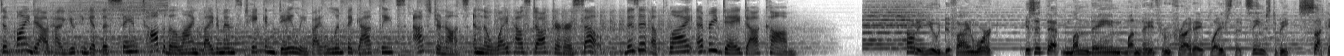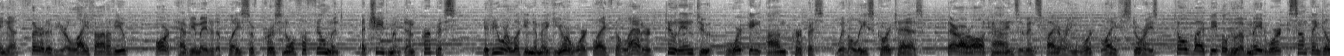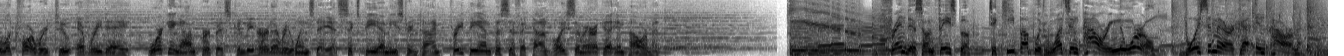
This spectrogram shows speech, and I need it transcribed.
To find out how you can get the same top of the line vitamins taken daily by Olympic athletes, astronauts, and the White House doctor herself, visit applyeveryday.com. How do you define work? Is it that mundane Monday through Friday place that seems to be sucking a third of your life out of you? Or have you made it a place of personal fulfillment, achievement, and purpose? If you are looking to make your work life the latter, tune in to Working on Purpose with Elise Cortez. There are all kinds of inspiring work life stories told by people who have made work something to look forward to every day. Working on Purpose can be heard every Wednesday at 6 p.m. Eastern Time, 3 p.m. Pacific on Voice America Empowerment. Friend us on Facebook to keep up with what's empowering the world. Voice America Empowerment.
